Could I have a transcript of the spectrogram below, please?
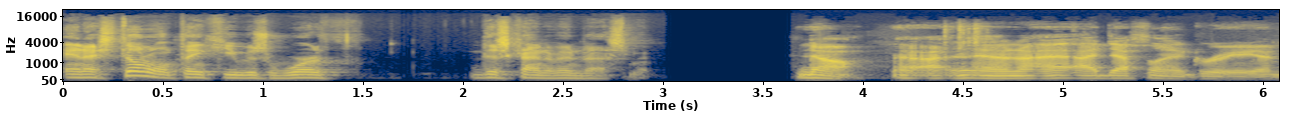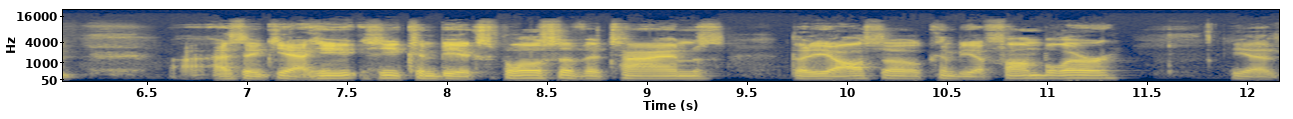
and I still don't think he was worth this kind of investment. No, and I, I definitely agree. And I think, yeah, he he can be explosive at times, but he also can be a fumbler. He had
